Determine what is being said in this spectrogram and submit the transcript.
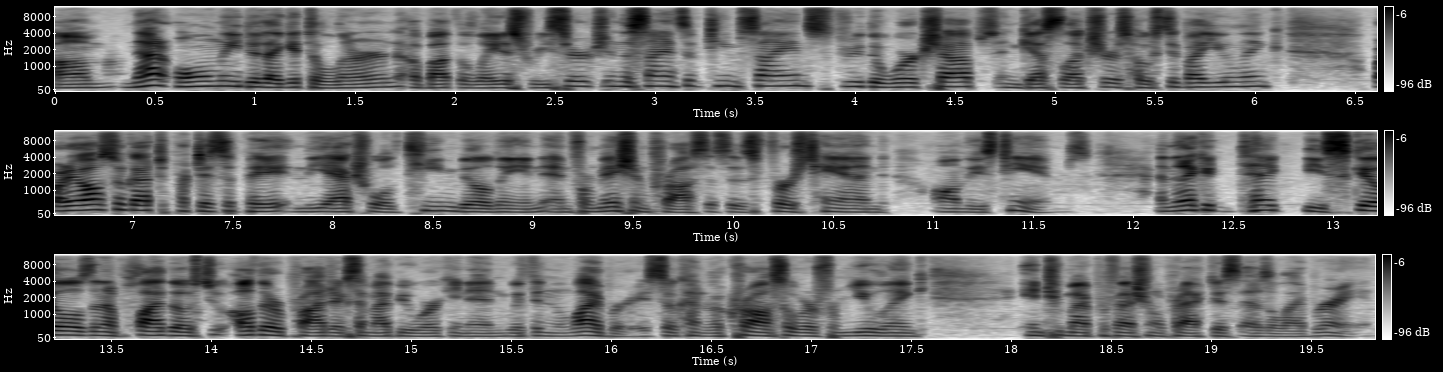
Um, not only did I get to learn about the latest research in the science of team science through the workshops and guest lectures hosted by ULink, but I also got to participate in the actual team building and formation processes firsthand on these teams. And then I could take these skills and apply those to other projects I might be working in within the library. So kind of a crossover from ULink into my professional practice as a librarian.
